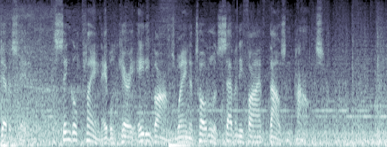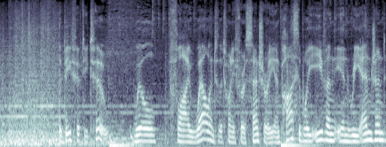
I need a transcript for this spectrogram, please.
devastating. A single plane able to carry 80 bombs weighing a total of 75,000 pounds. The B-52 will fly well into the 21st century and possibly even in re-engined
